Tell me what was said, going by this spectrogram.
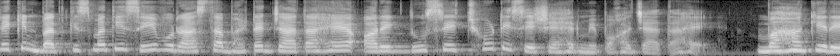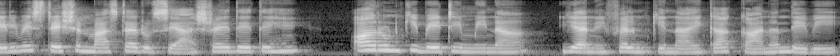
लेकिन बदकिस्मती से वो रास्ता भटक जाता है और एक दूसरे छोटे से शहर में पहुँच जाता है। वहाँ के रेलवे स्टेशन मास्टर उसे आश्रय देते हैं और उनकी बेटी मीना, यानी फ़िल्म की नायिका कानन देवी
